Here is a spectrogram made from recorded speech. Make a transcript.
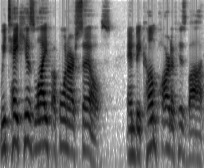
We take his life upon ourselves and become part of his body.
